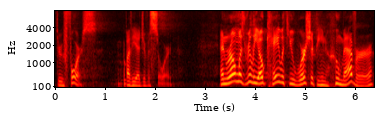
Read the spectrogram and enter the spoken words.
through force by the edge of a sword. And Rome was really okay with you worshiping whomever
